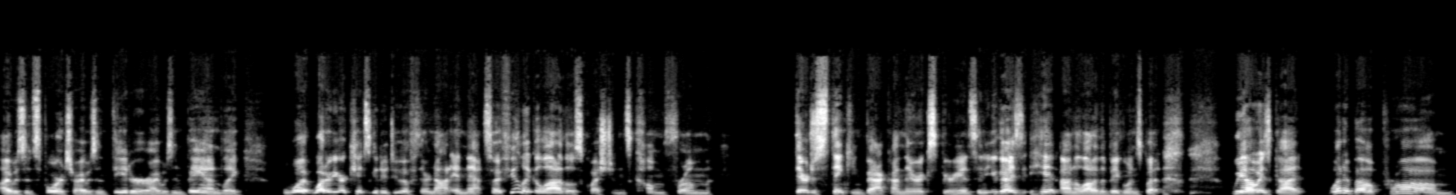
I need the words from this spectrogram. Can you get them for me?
i was in sports or i was in theater or i was in band like what what are your kids going to do if they're not in that so i feel like a lot of those questions come from they're just thinking back on their experience and you guys hit on a lot of the big ones but we always got what about prom?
